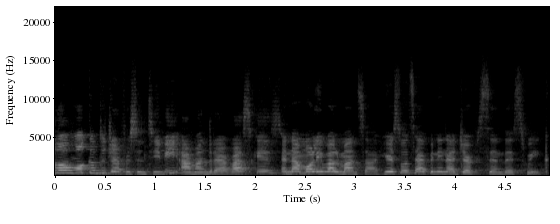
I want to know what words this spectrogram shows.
Hello and welcome to Jefferson TV. I'm Andrea Vasquez. And I'm Oliva Almanza. Here's what's happening at Jefferson this week.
